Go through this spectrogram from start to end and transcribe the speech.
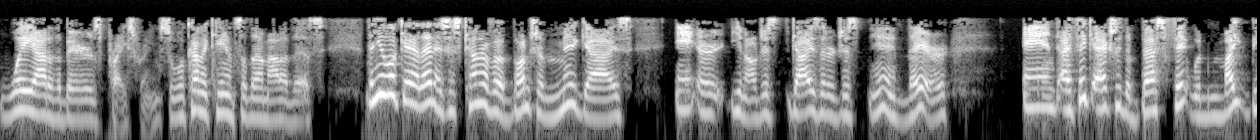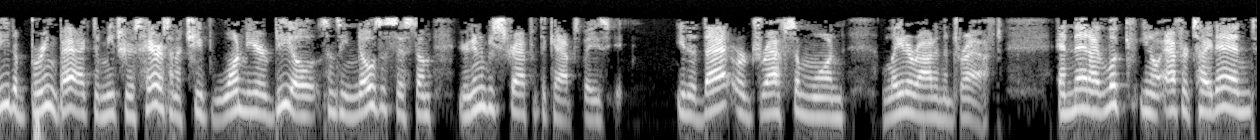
way out of the Bears' price range, so we'll kind of cancel them out of this. Then you look at that, it's just kind of a bunch of mid guys, or you know, just guys that are just yeah there. And I think actually the best fit would might be to bring back Demetrius Harris on a cheap one year deal since he knows the system. You're going to be strapped with the cap space. Either that or draft someone later on in the draft. And then I look, you know, after tight end,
